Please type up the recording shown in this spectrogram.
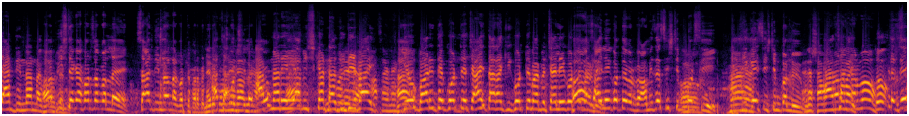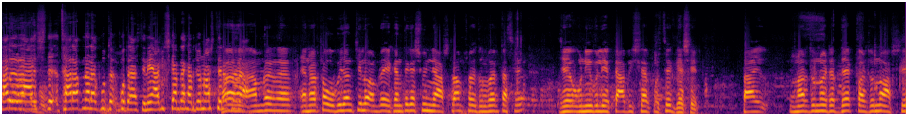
চার দিন রান্না করা হ্যাঁ, বিশ টাকা খরচা করলে চার দিন রান্না করতে পারবেন আচ্ছা লাগবে। আপনার এই হ্যাঁ? আবিষ্কারটা যদি ভাই হ্যাঁ। কেউ বাড়িতে করতে চায় তারা কি করতে পারবে? চাইলেই করতে পারবে। চাইলেই করতে পারবে। আমি যে সিস্টেম করছি ঠিক। এই সিস্টেম করলে আচ্ছা ভাই। তো স্যার আপনারা কোথায়- আসছেন? এই আবিষ্কার দেখার জন্য আসছেন আপনারা? আমরা এনার একটা অভিযান ছিল আমরা এখান থেকে শূন্য আসলাম শহীদুল ভাইয়ের কাছে। যে উনি বলি একটা আবিষ্কার করছে গ্যাসের। তাই ওনার জন্য এটা দেখবার জন্য আসছে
